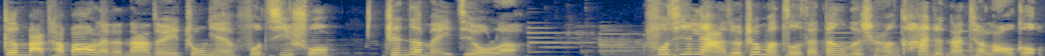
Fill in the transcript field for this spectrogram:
跟把它抱来的那对中年夫妻说。真的没救了，父亲俩就这么坐在凳子上看着那条老狗。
